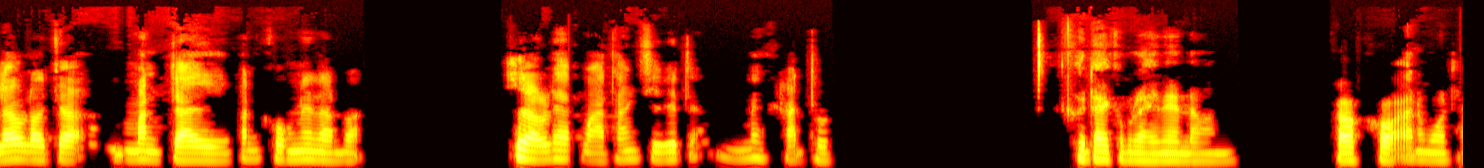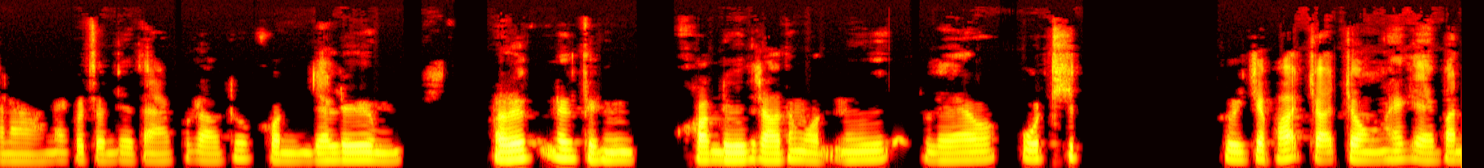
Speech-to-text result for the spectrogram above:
แล้วเราจะมั่นใจมั่นคงแน่นอนว่า ที่เราแลกมาทั้งชีวิตไม่ขาดทุนคือได้กำไรแน่นอน ก็ขออนุโมทนาในกุศลเจตนาพวกเราทุกคนอย่าลืมรึกนึกถึงความดีที่เราทั้งหมดนี้ แล้วอุทิศ คือเฉพาะเจาะจงให้แก่บรร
